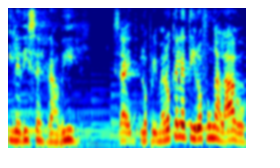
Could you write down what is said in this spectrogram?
y le dice, rabí. O sea, lo primero que le tiró fue un halago,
